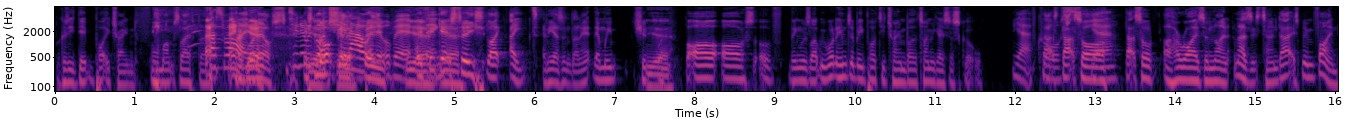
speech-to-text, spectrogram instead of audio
because he did potty trained four months later." That's right. Everyone Yeah. else. So, you know, It's we've got not to chill gonna out a little bit. Yeah. If he think. gets to like eight and he hasn't done it, then we should. Yeah. But our our sort of thing was like we want him to be potty trained by the time he goes to school. yeah, of course. That's that's our yeah. that's our, our horizon line, and as it's turned out, it's been fine.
